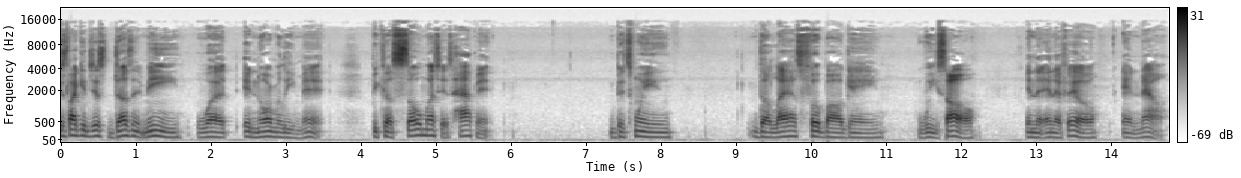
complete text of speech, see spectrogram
it's like it just doesn't mean what it normally meant because so much has happened between the last football game we saw in the NFL and now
